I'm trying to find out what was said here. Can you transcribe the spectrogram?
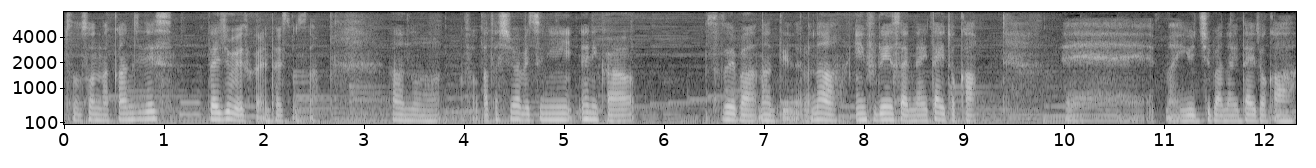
そうそんな感じです。大丈夫ですかね大将さん。あのそう私は別に何か例えば何て言うんだろうな。インフルエンサーになりたいとか、えーまあ、YouTuber になりたいとか。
